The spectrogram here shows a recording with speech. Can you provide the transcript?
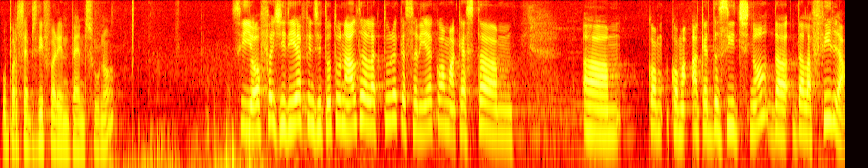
ho perceps diferent, penso, no? Sí, jo afegiria fins i tot una altra lectura que seria com aquesta... um, um, com, com aquest desig no? de, de la filla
